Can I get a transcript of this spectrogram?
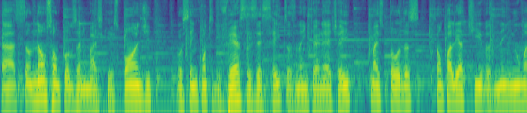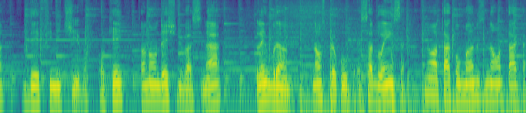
tá? são, não são todos os animais que respondem, você encontra diversas receitas na internet aí, mas todas são paliativas, nenhuma definitiva, ok? Então não deixe de vacinar. Lembrando, não se preocupe, essa doença não ataca humanos e não ataca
